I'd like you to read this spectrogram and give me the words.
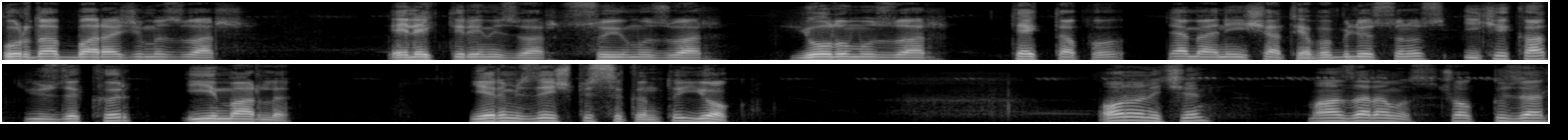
Burada barajımız var. Elektriğimiz var, suyumuz var, yolumuz var. Tek tapu hemen inşaat yapabiliyorsunuz. İki kat yüzde kırk imarlı. Yerimizde hiçbir sıkıntı yok. Onun için manzaramız çok güzel.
